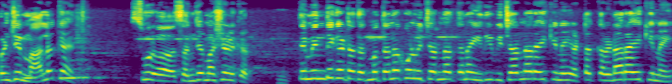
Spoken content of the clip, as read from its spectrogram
पण जे मालक आहेत सु संजय माशेळकर ते मिंदी गटात आहेत. मग त्यांना कोण विचारणार? त्यांना ईडी विचारणार आहे की नाही? अटक करणार आहे की नाही?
